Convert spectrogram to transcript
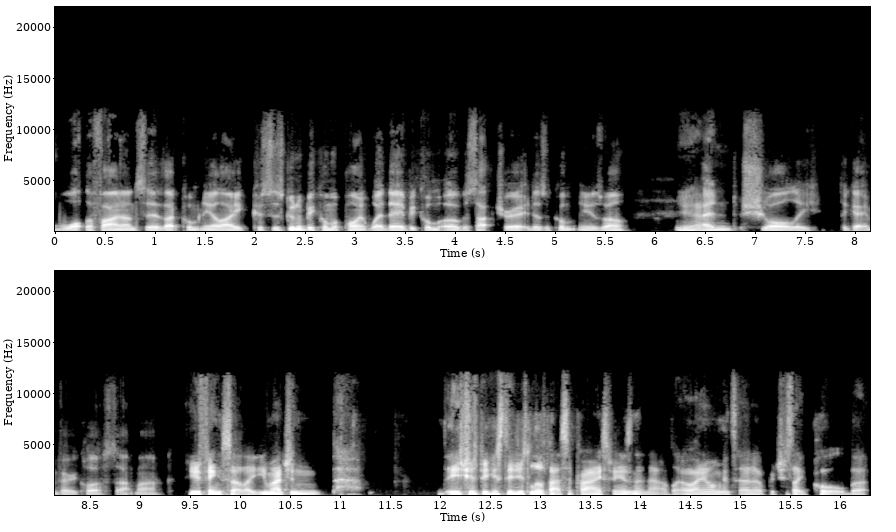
what the finances of that company are like because there's going to become a point where they become oversaturated as a company as well. yeah, And surely they're getting very close to that mark. you think so? Like you imagine, it's just because they just love that surprise thing, isn't it? Now, like oh, anyone can turn up, which is like cool, but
